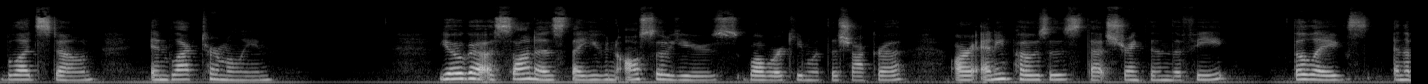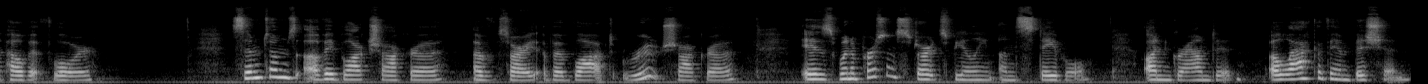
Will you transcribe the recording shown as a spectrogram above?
bloodstone, and black tourmaline. Yoga asanas that you can also use while working with the chakra are any poses that strengthen the feet, the legs, and the pelvic floor. Symptoms of a blocked chakra of sorry, of a blocked root chakra is when a person starts feeling unstable, ungrounded, a lack of ambition,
